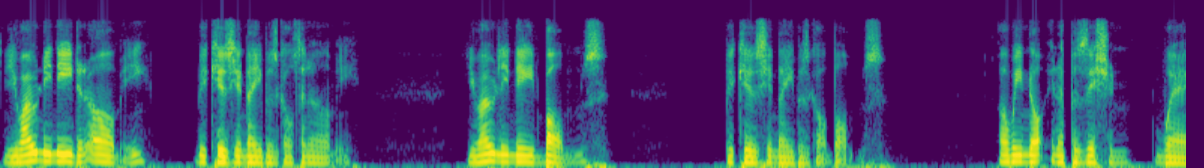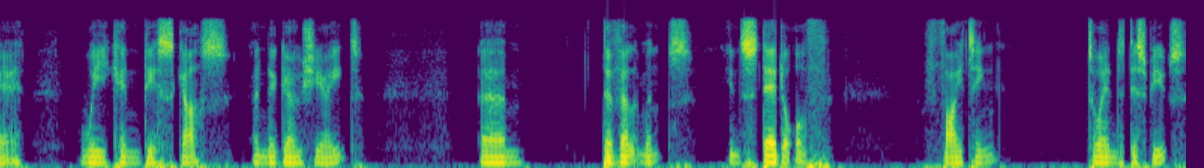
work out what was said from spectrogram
You only need an army because your neighbour's got an army. You only need bombs because your neighbour's got bombs. Are we not in a position where we can discuss and negotiate um, developments instead of fighting to end disputes?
